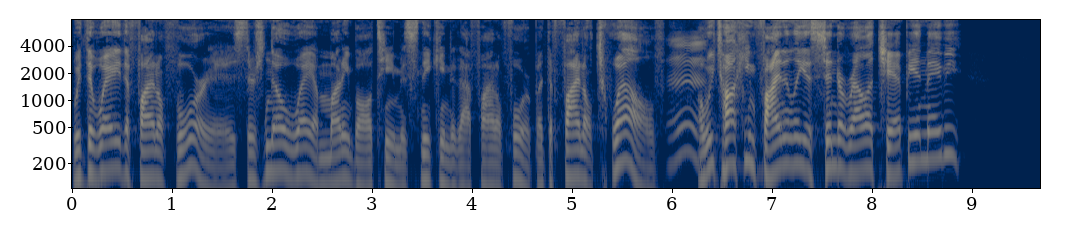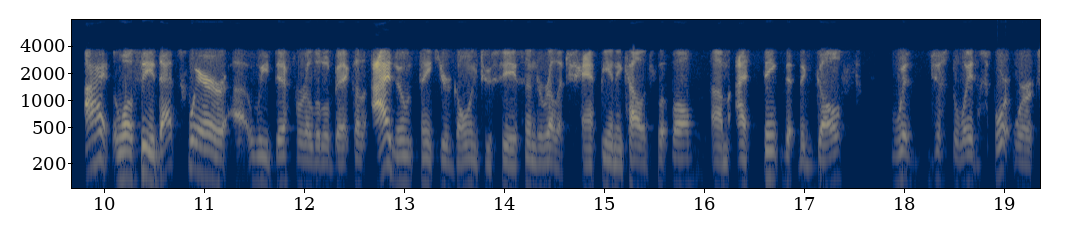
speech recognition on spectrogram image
With the way the Final Four is, there's no way a Moneyball team is sneaking to that Final Four. But the Final Twelve, are we talking finally a Cinderella champion? Maybe. I well, see, that's where uh, we differ a little bit because I don't think you're going to see a Cinderella champion in college football. Um, I think that the gulf with just the way the sport works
